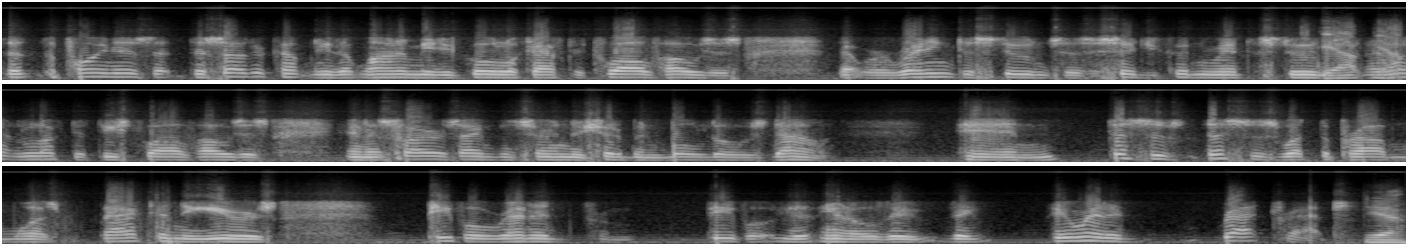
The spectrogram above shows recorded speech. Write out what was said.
the, the point is that this other company that wanted me to go look after 12 houses that were renting to students, as I said, you couldn't rent to students. Yep, and I yep. went and looked at these 12 houses, and as far as I'm concerned, they should have been bulldozed down. And this is this is what the problem was. Back in the years, people rented from people. You you know, they they they rented rat traps. Yeah.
